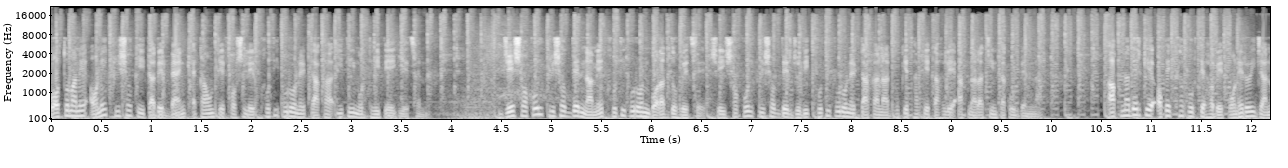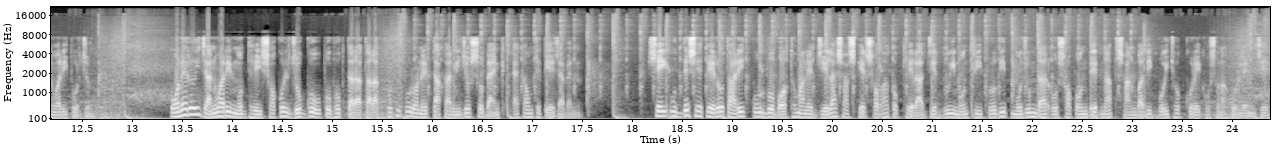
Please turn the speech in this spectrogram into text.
বর্তমানে অনেক কৃষকই তাদের ব্যাংক অ্যাকাউন্টে ফসলের ক্ষতিপূরণের টাকা ইতিমধ্যেই পেয়ে গিয়েছেন। যে সকল কৃষকদের নামে ক্ষতিপূরণ বরাদ্দ হয়েছে, সেই সকল কৃষকদের যদি ক্ষতিপূরণের টাকা না ঢুকে থাকে, তাহলে আপনারা চিন্তা করবেন না। আপনাদেরকে অপেক্ষা করতে হবে পনেরোই জানুয়ারি পর্যন্ত। পনেরোই জানুয়ারির মধ্যেই সকল যোগ্য উপভোক্তারা তারা ক্ষতিপূরণের টাকা নিজস্ব ব্যাংক অ্যাকাউন্টে পেয়ে যাবেন। সেই উদ্দেশ্যে তেরো তারিখ পূর্ব বর্ধমানের জেলা শাসকের সভাকক্ষে রাজ্যের দুই মন্ত্রী প্রদীপ মজুমদার ও স্বপন দেবনাথ সাংবাদিক বৈঠক করে ঘোষণা করলেন যে,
